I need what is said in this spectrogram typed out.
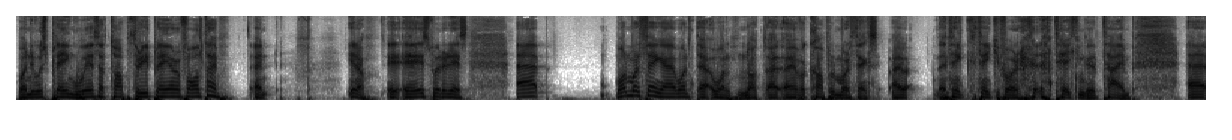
when he was playing with a top three player of all time. And, you know, it, it is what it is. Uh, one more thing I want, uh, well, not, I, I have a couple more things. I, and thank thank you for taking the time. Uh,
